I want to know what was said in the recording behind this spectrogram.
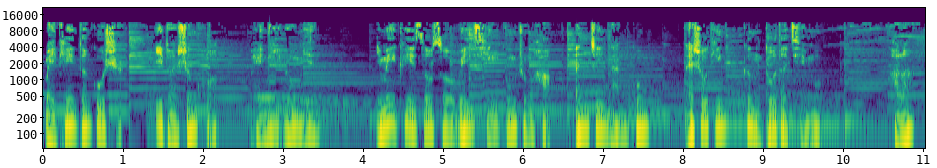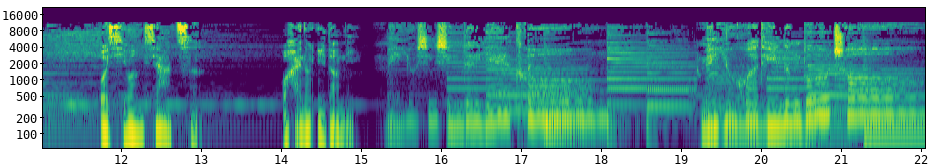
每天一段故事，一段生活，陪你入眠。你们也可以搜索微信公众号 “nj 南宫”，来收听更多的节目。好了，我希望下次我还能遇到你。没有星星的夜空，没有话题能补充，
